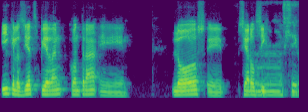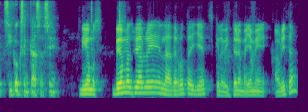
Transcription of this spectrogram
y que los Jets pierdan contra eh, los eh, Seattle mm, Seahawks. Seahawks en casa, sí. Digamos, veo más viable la derrota de Jets que la victoria de Miami ahorita.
